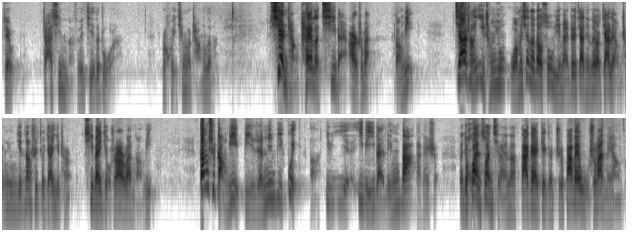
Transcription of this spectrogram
这。扎心呢，所以记得住啊，不是悔青了肠子吗？现场拍了七百二十万港币，加上一成佣，我们现在到苏富比买这个价钱都要加两成佣金，当时就加一成，七百九十二万港币。当时港币比人民币贵啊，一一一比一百零八，大概是，那就换算起来呢，大概这个值八百五十万的样子。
